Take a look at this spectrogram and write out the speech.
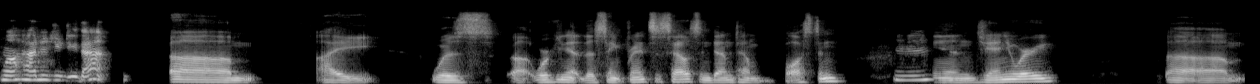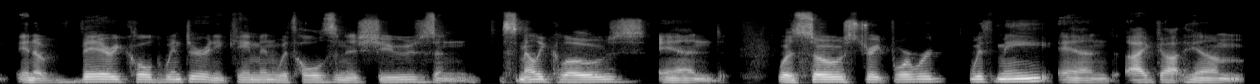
Well, how did you do that? Um, I was uh, working at the St. Francis House in downtown Boston Mhm. in January um, in a very cold winter, and he came in with holes in his shoes and smelly clothes and was so straightforward with me. And I got him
